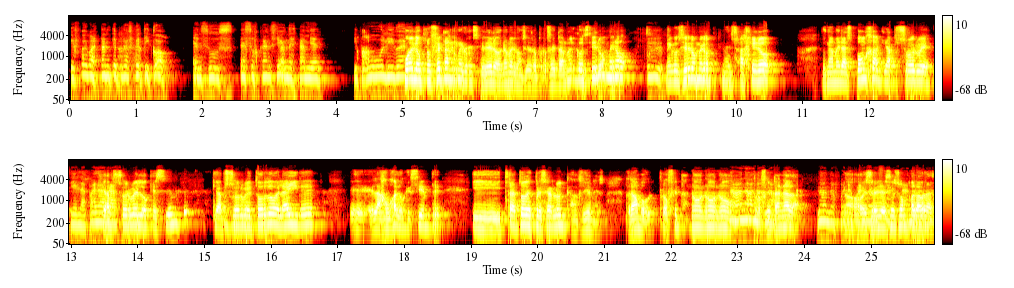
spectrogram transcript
Que fue bastante profético en sus, en sus canciones también. Gulliver. Bueno, profeta no me considero, no me considero profeta, me considero mero, Mm, me considero mero mensajero, una mera esponja que absorbe sí, que absorbe lo que siente, que absorbe todo, el aire, eh, el agua, lo que siente, y trato de expresarlo en canciones. Pero vamos, profeta no, no, no, No, no, profeta no. nada. No, no fue No, eso, esas son palabras,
